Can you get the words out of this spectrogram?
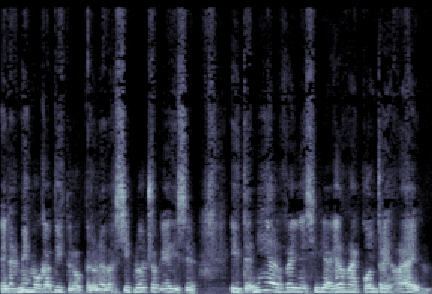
en el mismo capítulo, pero en el versículo 8 que dice, y tenía el rey de Siria guerra contra Israel.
